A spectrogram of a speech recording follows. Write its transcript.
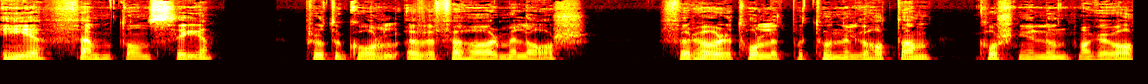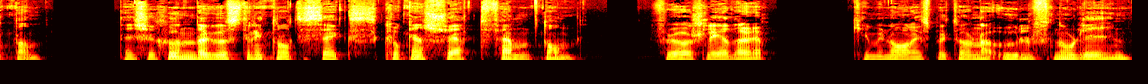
E15C Protokoll över förhör med Lars. Förhöret hållet på Tunnelgatan, korsningen Luntmakargatan. den 27 augusti 1986 klockan 21.15. Förhörsledare kriminalinspektörerna Ulf Norlin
